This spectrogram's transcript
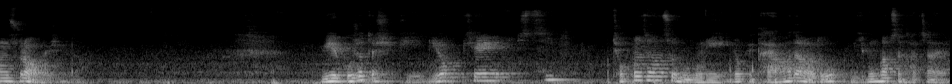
상수라고 해줍니다. 위에 보셨다시피 이렇게 C 적분 상수 부분이 이렇게 다양하더라도 미분값은 같잖아요.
